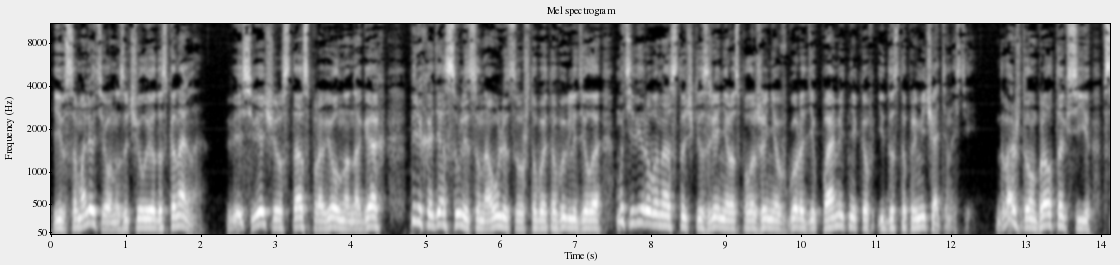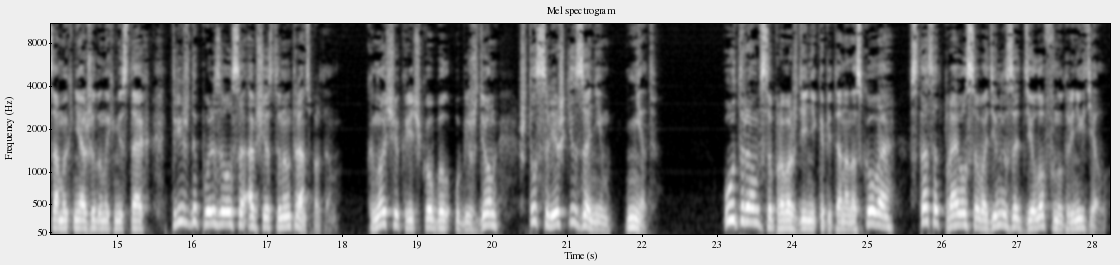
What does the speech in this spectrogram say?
и в самолете он изучил ее досконально. Весь вечер Стас провел на ногах, переходя с улицы на улицу, чтобы это выглядело мотивированно с точки зрения расположения в городе памятников и достопримечательностей. Дважды он брал такси в самых неожиданных местах, трижды пользовался общественным транспортом. К ночи Кричко был убежден, что слежки за ним нет. Утром в сопровождении капитана Носкова Стас отправился в один из отделов внутренних дел.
